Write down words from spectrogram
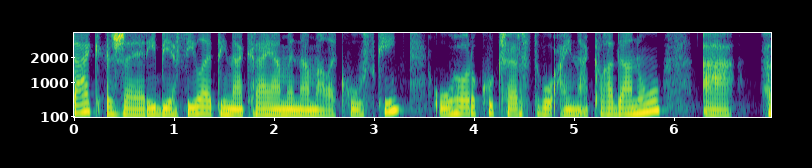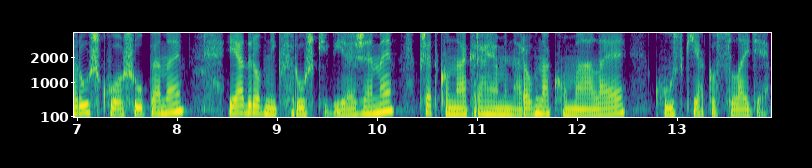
tak, že rybie filety nakrájame na malé kúsky, úhorku čerstvu aj nakladanú a hrušku ošúpeme, jadrovník z hrušky vyrežeme, všetko nakrájame na rovnako malé kúsky ako slede.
